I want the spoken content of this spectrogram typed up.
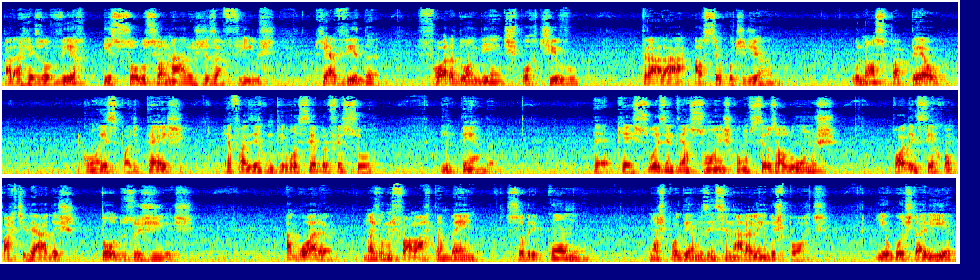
para resolver e solucionar os desafios que a vida fora do ambiente esportivo trará ao seu cotidiano. O nosso papel com esse podcast é fazer com que você, professor, entenda é, que as suas intenções com os seus alunos podem ser compartilhadas todos os dias. Agora, nós vamos falar também sobre como nós podemos ensinar além do esporte. E eu gostaria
